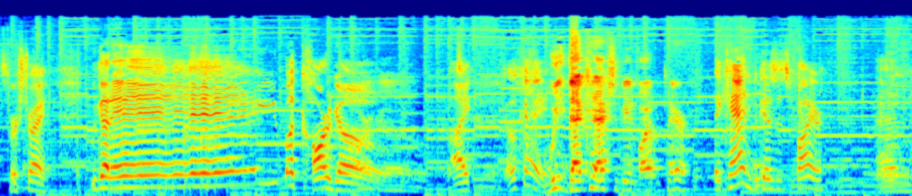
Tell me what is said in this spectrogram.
First try. We got a Magcargo. Cargo. I- Okay. We that could actually be a viable pair. It can because it's fire. And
